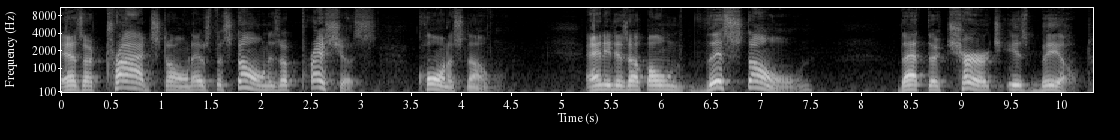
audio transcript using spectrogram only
as a tried stone, as the stone is a precious cornerstone. And it is upon this stone that the church is built.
